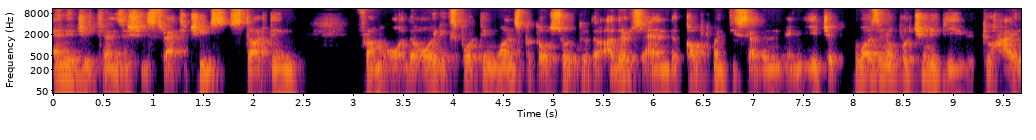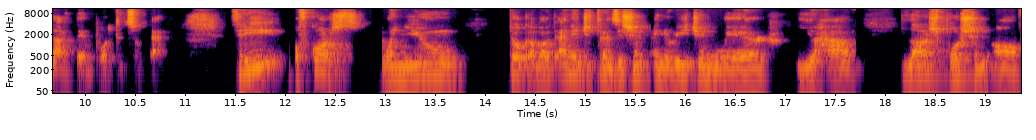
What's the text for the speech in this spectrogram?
energy transition strategies, starting from the oil exporting ones, but also to the others. And the COP27 in Egypt was an opportunity to highlight the importance of that. Three, of course, when you talk about energy transition in a region where you have large portion of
